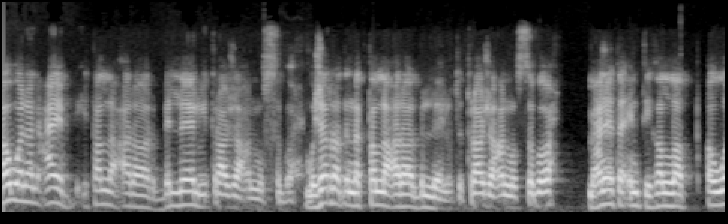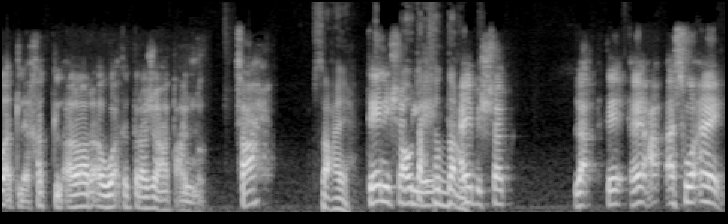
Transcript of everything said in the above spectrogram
اولا عيب يطلع قرار بالليل ويتراجع عنه الصبح. مجرد إنك تطلع قرار بالليل وتتراجع عنه الصبح معناتها أنت غلط أو وقت اللي أخذت القرار أو وقت تراجعت عنه. صح؟ صحيح. ثاني شغله أو تحت الضغط. عيب الشك لا أسوأين.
